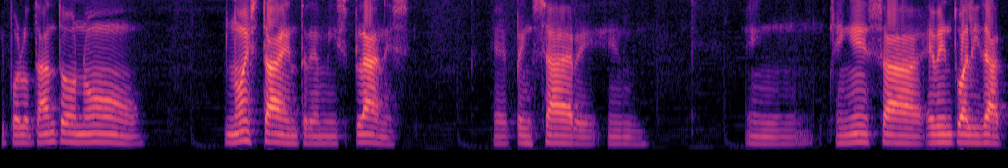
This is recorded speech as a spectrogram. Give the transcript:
Y por lo tanto no, no está entre mis planes eh, pensar en, en, en esa eventualidad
